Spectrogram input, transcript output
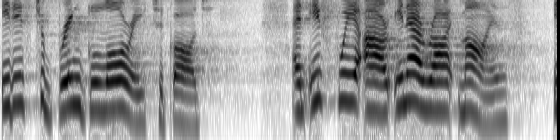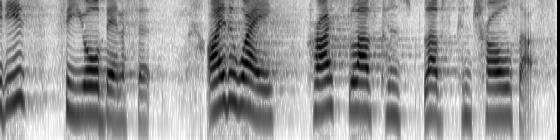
it is to bring glory to God. And if we are in our right minds, it is for your benefit. Either way, Christ's love loves controls us.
